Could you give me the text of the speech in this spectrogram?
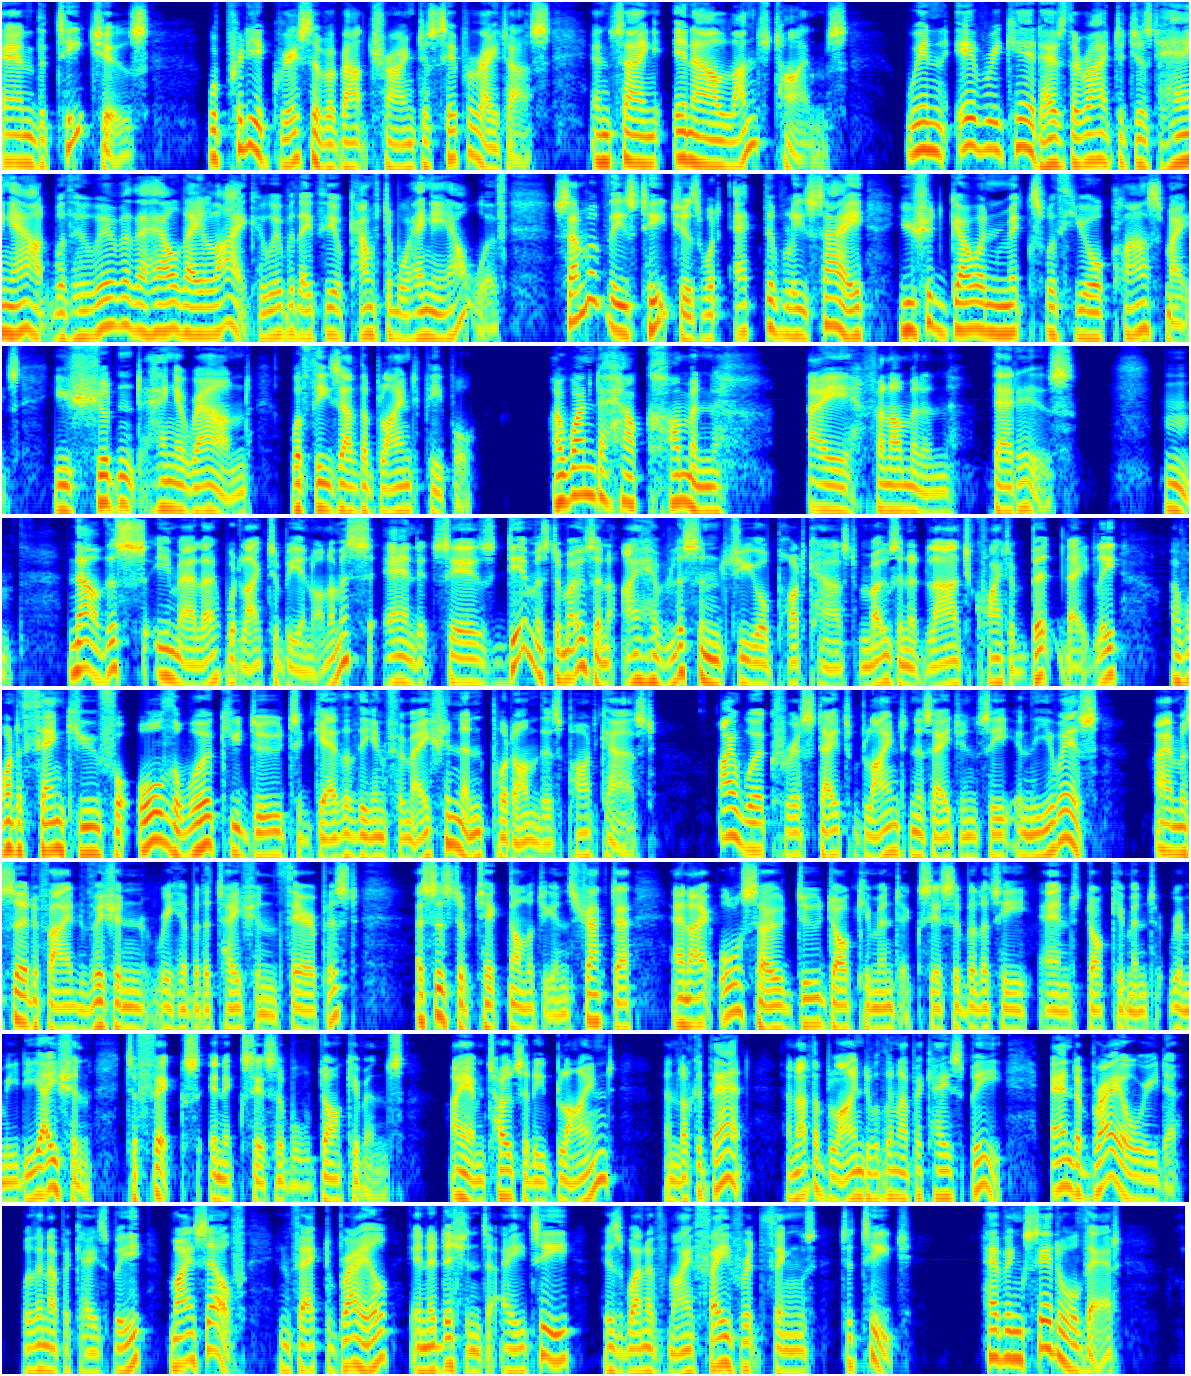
And the teachers were pretty aggressive about trying to separate us and saying in our lunch times, when every kid has the right to just hang out with whoever the hell they like, whoever they feel comfortable hanging out with. Some of these teachers would actively say you should go and mix with your classmates. You shouldn't hang around with these other blind people. I wonder how common a phenomenon that is. Hmm. Now, this emailer would like to be anonymous, and it says, Dear Mr. Mosen, I have listened to your podcast, Mosen at Large, quite a bit lately. I want to thank you for all the work you do to gather the information and put on this podcast. I work for a state blindness agency in the US. I am a certified vision rehabilitation therapist assistive technology instructor, and I also do document accessibility and document remediation to fix inaccessible documents. I am totally blind, and look at that, another blind with an uppercase B, and a braille reader with an uppercase B myself. In fact, braille, in addition to AT, is one of my favorite things to teach. Having said all that,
